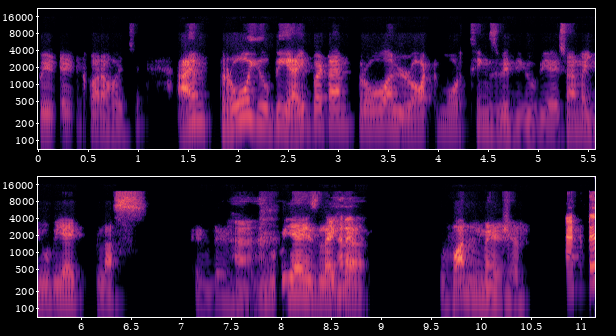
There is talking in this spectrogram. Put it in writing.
প্রেজেন্ট করা হয়েছে I am pro UBI but I am pro a lot more things with UBI so I am a UBI plus হ্যাঁ। ইউবিআই ইজ লাইক এখানে- আ ওয়ান মেজার একটা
